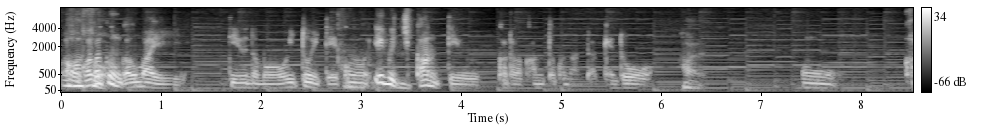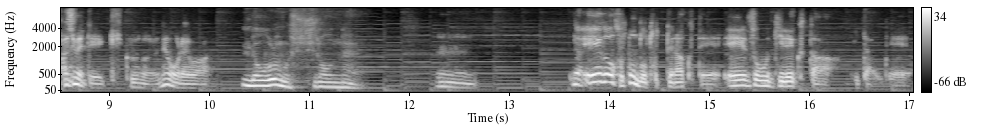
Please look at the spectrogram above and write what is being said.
あ岡田君がうまいっていうのも置いといて、この江口寛っていう方が監督なんだけど、はい。うん初めて聞くのよね、俺は。いや、俺も知らんね。うん。映画はほとんど撮ってなくて、映像ディレクターみたいで、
